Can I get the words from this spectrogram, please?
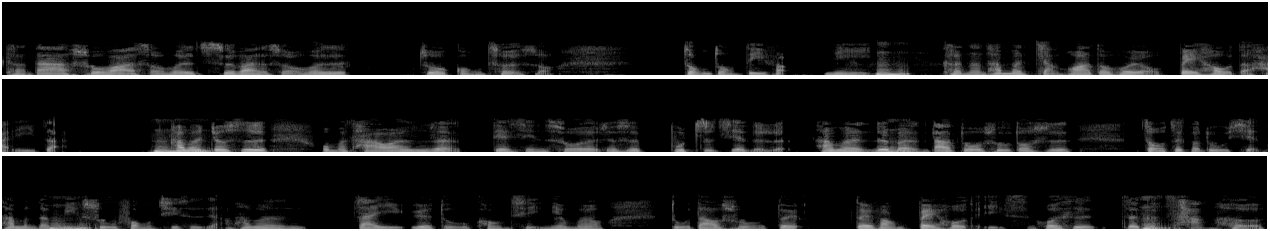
可能大家说话的时候，或者吃饭的时候，或者是坐公车的时候，种种地方，你可能他们讲话都会有背后的含义在。嗯、他们就是我们台湾人典型说的，就是不直接的人。他们日本人大多数都是走这个路线，他们的民俗风气是这样。他们在意阅读空气，你有没有读到说对对方背后的意思，或者是这个场合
